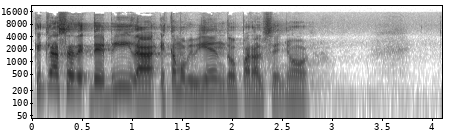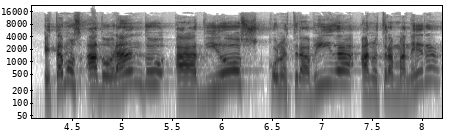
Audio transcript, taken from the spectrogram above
¿Qué clase de vida estamos viviendo para el Señor? ¿Estamos adorando a Dios con nuestra vida a nuestra manera?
